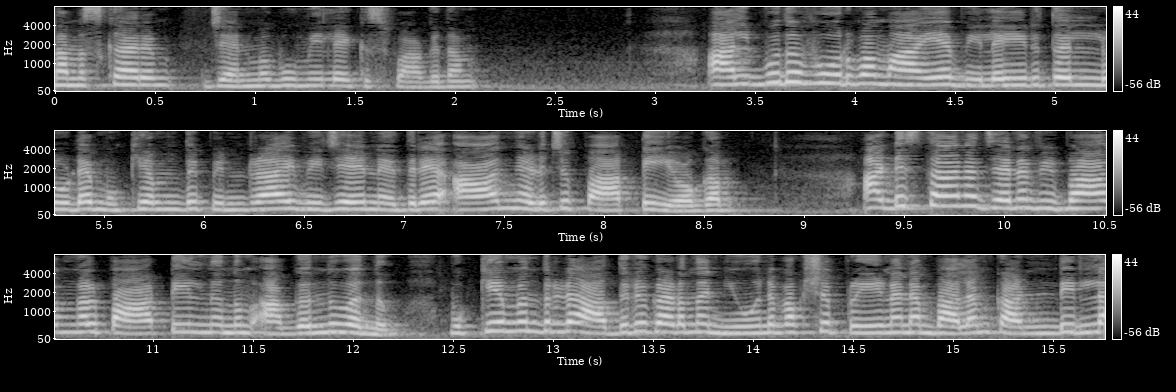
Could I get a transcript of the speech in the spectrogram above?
നമസ്കാരം. ജന്മഭൂമിയിലേക്ക് സ്വാഗതം. അത്ഭുതപൂർവമായ വിലയിരുത്തലിലൂടെ മുഖ്യമന്ത്രി പിണറായി വിജയനെതിരെ ആഞ്ഞടിച്ചു പാർട്ടി യോഗം. അടിസ്ഥാന ജനവിഭാഗങ്ങൾ പാർട്ടിയിൽ നിന്നും അകന്നുവെന്നും മുഖ്യമന്ത്രിയുടെ അതിരുകടന്ന ന്യൂനപക്ഷ പ്രീണനം ഫലം കണ്ടില്ല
